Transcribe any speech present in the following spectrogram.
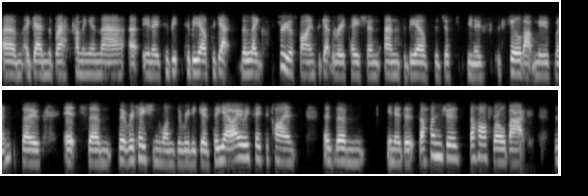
um, again the breath coming in there uh, you know to be to be able to get the length through your spine to get the rotation and to be able to just you know feel that movement so it's um, the rotation ones are really good so yeah i always say to clients there's um you know the the hundreds the half roll back the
